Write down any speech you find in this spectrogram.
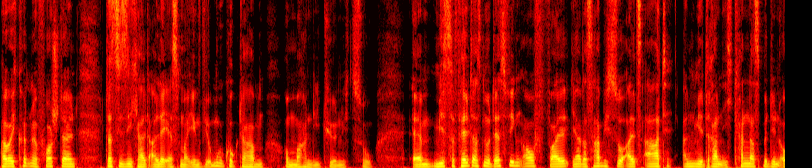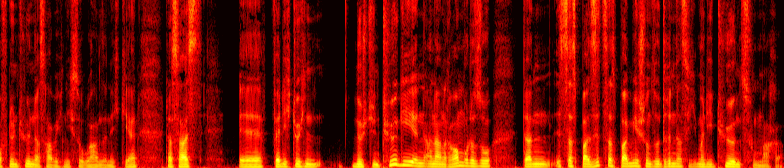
Aber ich könnte mir vorstellen, dass sie sich halt alle erstmal irgendwie umgeguckt haben und machen die Tür nicht zu. Ähm, mir fällt das nur deswegen auf, weil, ja, das habe ich so als Art an mir dran. Ich kann das mit den offenen Türen, das habe ich nicht so wahnsinnig gern. Das heißt, äh, wenn ich durch ein durch die Tür gehe in einen anderen Raum oder so, dann ist das bei, sitzt das bei mir schon so drin, dass ich immer die Türen zumache.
